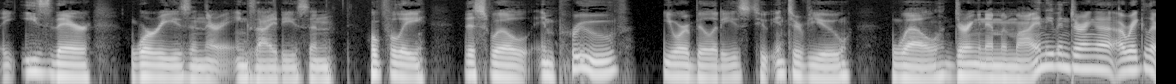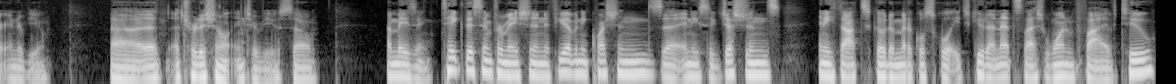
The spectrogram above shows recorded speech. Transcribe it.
ease their worries and their anxieties, and hopefully this will improve your abilities to interview well during an MMI and even during a, a regular interview, uh, a, a, traditional interview. So amazing. Take this information. If you have any questions, uh, any suggestions, any thoughts, go to medicalschoolhq.net slash 152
